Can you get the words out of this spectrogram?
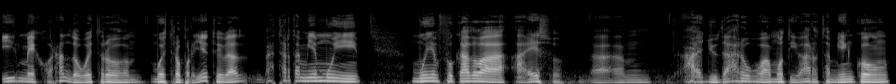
ir mejorando vuestro, vuestro proyecto y va, a estar también muy, muy enfocado a, eso, a, a ayudaros o a motivaros también con,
